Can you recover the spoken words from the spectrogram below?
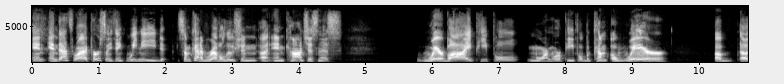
And and that's why I personally think we need some kind of revolution uh, in consciousness, whereby people more and more people become aware of uh,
